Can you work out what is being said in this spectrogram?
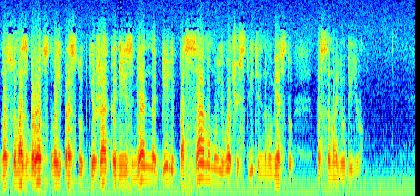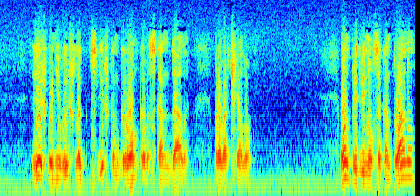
Но сумасбродство и проступки Жака неизменно били по самому его чувствительному месту, по самолюбию. «Лишь бы не вышло слишком громкого скандала», — проворчал он. Он придвинулся к Антуану,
